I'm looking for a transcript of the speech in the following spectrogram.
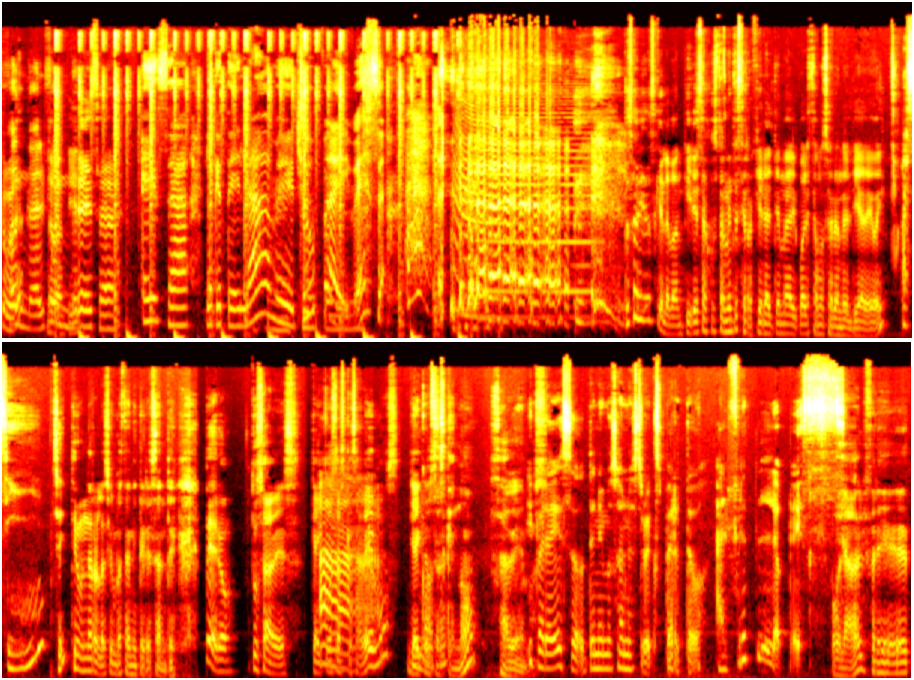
¿Cómo era? fondo, La fondo. vampiresa. Esa, la que te lame, chupa y besa. ¿Tú sabías que la vampiresa justamente se refiere al tema del cual estamos hablando el día de hoy? ¿Así? Sí, tiene una relación bastante interesante. Pero tú sabes que hay cosas que Ah, sabemos y hay no cosas sé. que no sabemos. Y para eso tenemos a nuestro experto, Alfred López. Hola Alfred,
